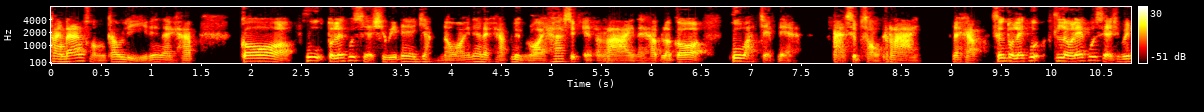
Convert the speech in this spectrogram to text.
ทางด้านของเกาหลีเนี่ยนะครับ ก็ผู้ตัวเลขผู้เสียชีวิตเนี่ยอย่างน้อยเนี่ยนะครับ151รายนะครับ แล้วก็ผู้บาดเจ็บเนี่ย82 ราย นะครับ ซึ่งตัวเลขผู้ตัวเลขผู้เสียชีวิต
